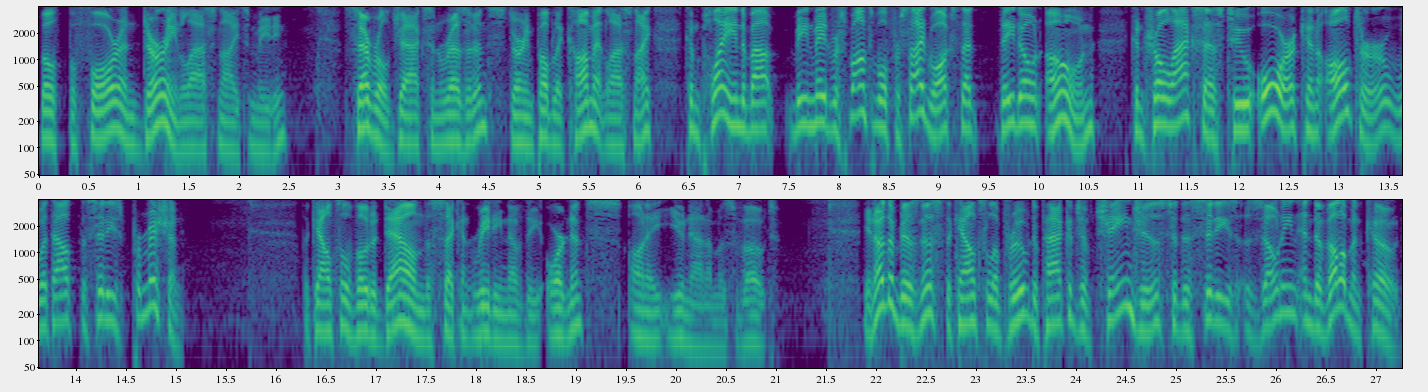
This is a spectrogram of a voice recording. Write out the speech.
both before and during last night's meeting. Several Jackson residents, during public comment last night, complained about being made responsible for sidewalks that they don't own, control access to, or can alter without the city's permission. The council voted down the second reading of the ordinance on a unanimous vote. In other business, the council approved a package of changes to the city's zoning and development code.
